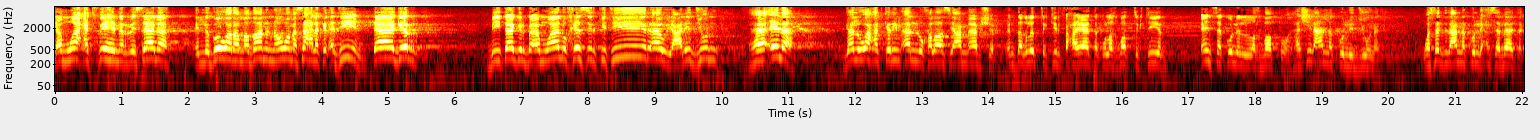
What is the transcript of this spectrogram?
كم واحد فهم الرسالة اللي جوه رمضان إن هو مسح لك القديم. تاجر بيتاجر بأمواله خسر كتير قوي عليه ديون هائلة. جاله واحد كريم قال له خلاص يا عم أبشر أنت غلطت كتير في حياتك ولخبطت كتير. انسى كل اللي لخبطته هشيل عنك كل ديونك واسدد عنك كل حساباتك.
